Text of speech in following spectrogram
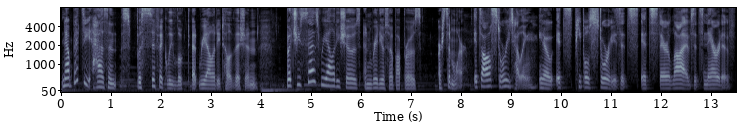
Now, Betsy hasn't specifically looked at reality television, But she says reality shows and radio soap operas are similar. It's all storytelling. You know, it's people's stories, it's it's their lives, it's narrative.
